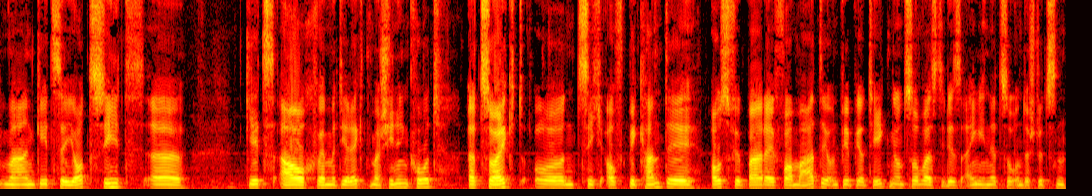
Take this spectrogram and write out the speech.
man an GCJ sieht, äh, geht es auch, wenn man direkt Maschinencode erzeugt und sich auf bekannte ausführbare Formate und Bibliotheken und sowas, die das eigentlich nicht so unterstützen,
